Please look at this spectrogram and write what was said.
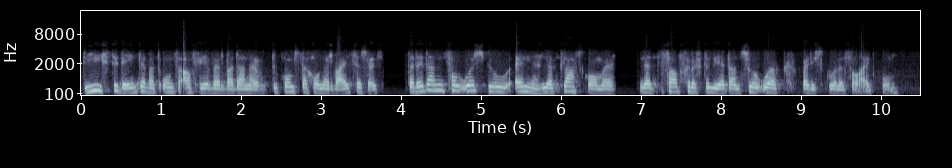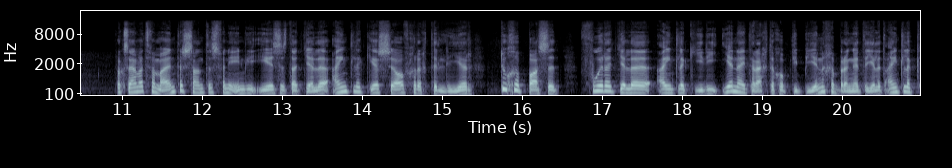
die studente wat ons aflewer wat dan nou toekomstige onderwysers is, dat dit dan sal oorspeel in hulle klaskamer net selfgerigte leer dan so ook by die skole sal uitkom. Roxanne wat vir my interessant is van die NWE is, is dat julle eintlik eers selfgerigte leer toegepas het voordat julle eintlik hierdie eenheid regtig op die been gebring het. Julle het eintlik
